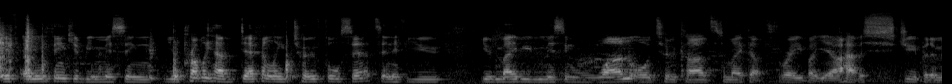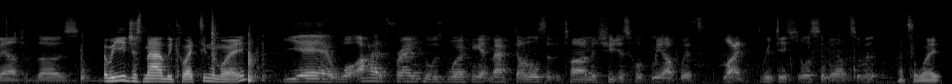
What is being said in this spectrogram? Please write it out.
If anything, you'd be missing. You'd probably have definitely two full sets, and if you, you'd maybe be missing one or two cards to make up three. But yeah, I have a stupid amount of those. Were you just madly collecting them, were you? Yeah, well, I had a friend who was working at McDonald's at the time, and she just hooked me up with like ridiculous amounts of it. That's a leap.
